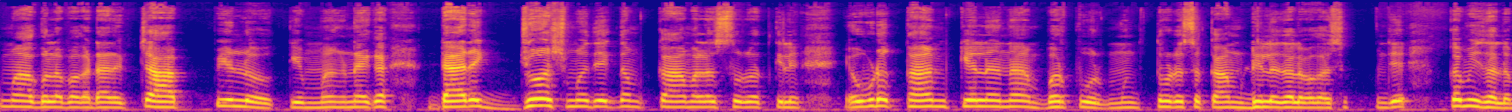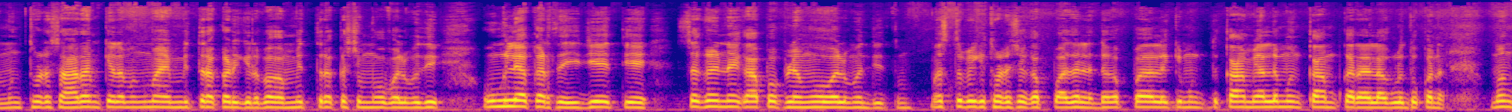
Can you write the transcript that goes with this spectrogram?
मागवला बघा. डायरेक्ट चहा पिलो की मग नाही का डायरेक्ट जोशमध्ये एकदम कामाला सुरुवात केली. एवढं काम केलं ना भरपूर. मग थोडंसं काम ढिलं झालं बघा असं. म्हणजे कमी झालं. मग थोडंसं आराम केला. मग माझ्या मित्राकडे गेलं. बघा मित्र कसे मोबाईलमध्ये उंगल्या करते जे ते सगळे नाही का आपापल्या मोबाईलमध्ये. मस्तपैकी थोड्याशा गप्पा झाल्या. तर गप्पा झाल्या की मग काम आलं मग काम करायला लागलो दुकानात. मग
